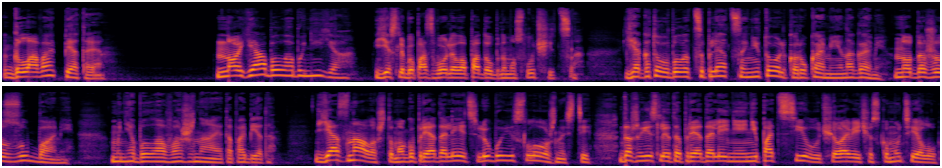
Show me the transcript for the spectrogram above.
Глава пятая. Но я была бы не я, если бы позволила подобному случиться. Я готова была цепляться не только руками и ногами, но даже зубами. Мне была важна эта победа. Я знала, что могу преодолеть любые сложности, даже если это преодоление не под силу человеческому телу.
